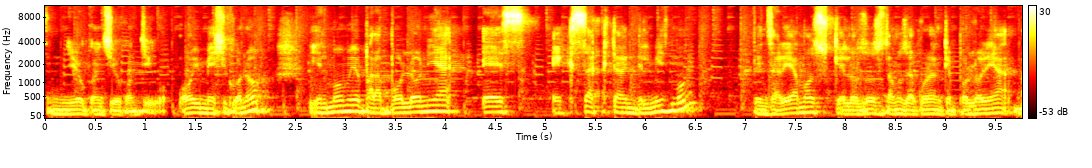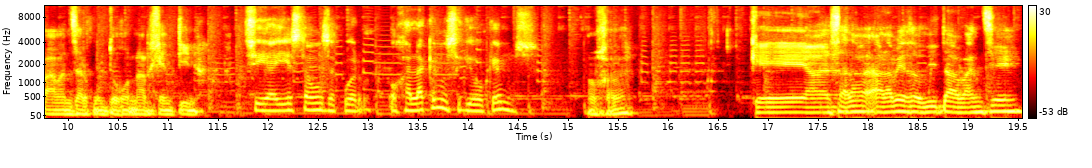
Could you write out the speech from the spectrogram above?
Yo coincido contigo. Hoy México no. Y el momio para Polonia es exactamente el mismo. Pensaríamos que los dos estamos de acuerdo en que Polonia va a avanzar junto con Argentina. Sí, ahí estamos de acuerdo. Ojalá que nos equivoquemos. Ojalá. Que Ara- Arabia Saudita avance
